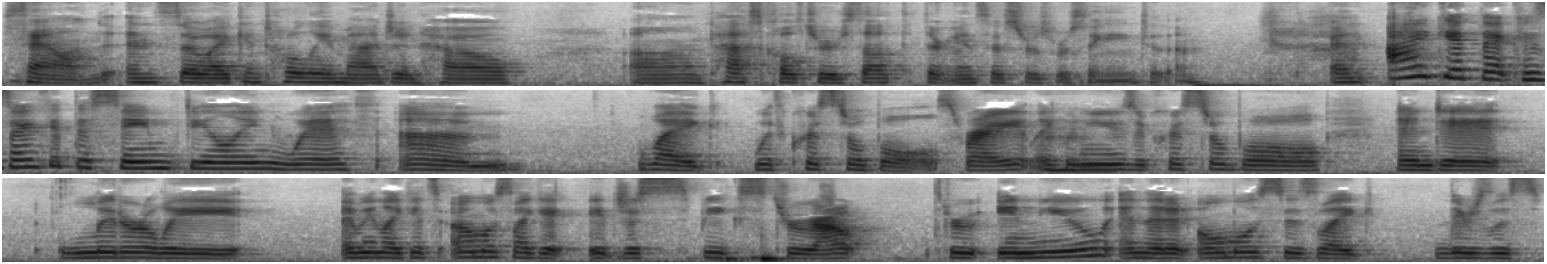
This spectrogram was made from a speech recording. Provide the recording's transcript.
sound. And so I can totally imagine how um, past cultures thought that their ancestors were singing to them. And I get that because I get the same feeling with, um, like with crystal bowls, right? Like when you use a crystal bowl and it literally, I mean, like it's almost like it, it just speaks throughout through in you, and then it almost is like there's this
